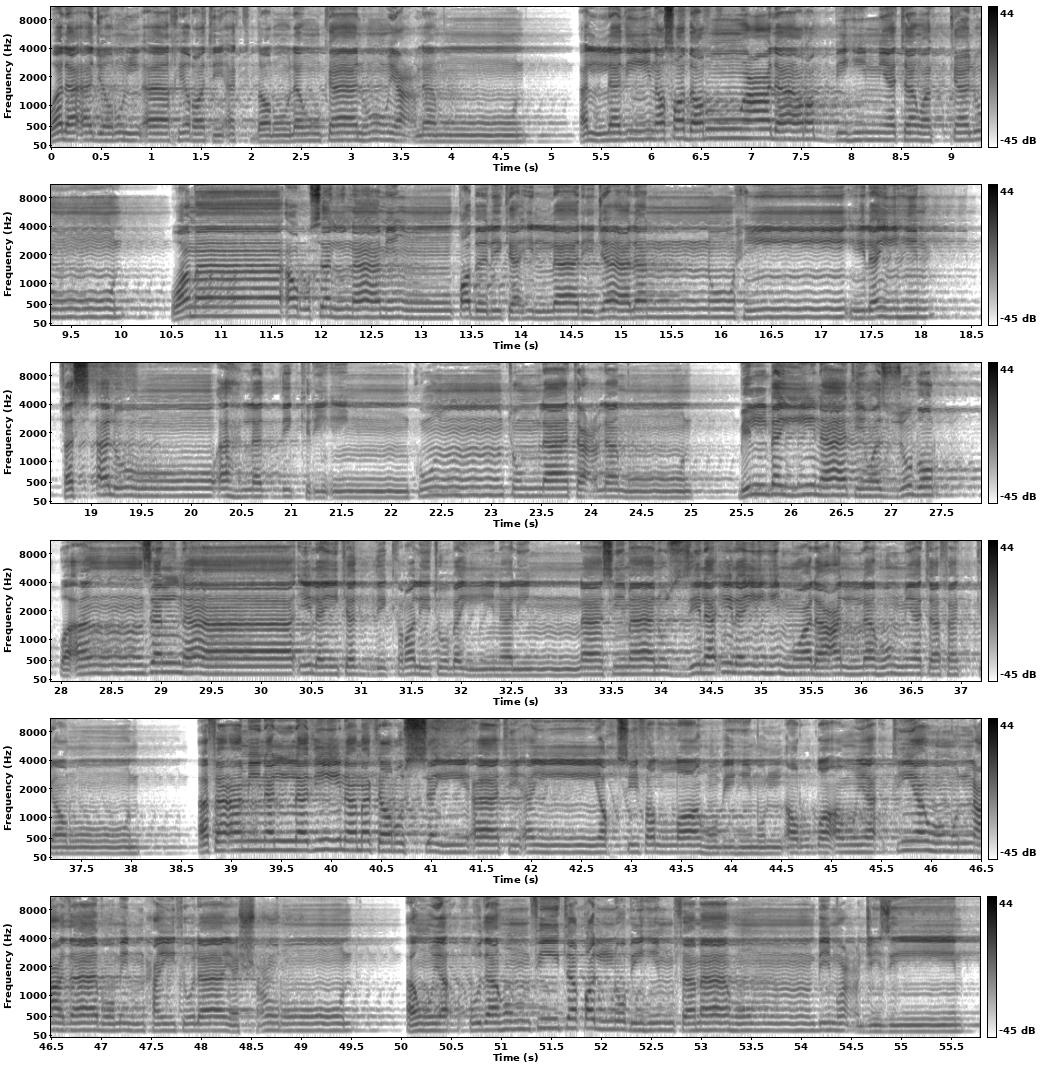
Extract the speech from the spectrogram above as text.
ولأجر الآخرة أكبر لو كانوا يعلمون. الذين صبروا على ربهم يتوكلون. وما أرسلنا من قبلك إلا رجالا نوحي إليهم. فاسألوا أهل الذكر إن كنتم لا تعلمون. بالبينات والزبر وأنزلنا إليك الذكر لتبين للناس ما نزل إليهم ولعلهم يتفكرون. أفأمن الذين مكروا السيئات أن يخسف الله بهم الأرض أو يأتيهم العذاب من حيث لا يشعرون أو يأخذهم في تقلبهم فما هم بمعجزين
